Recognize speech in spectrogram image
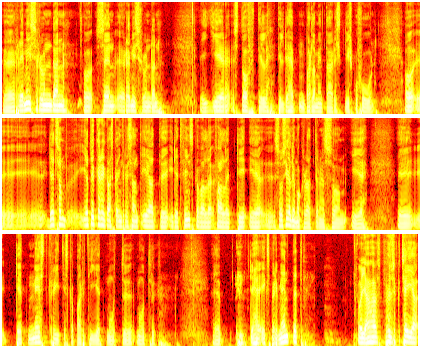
eh, remissrundan och sen remissrundan ger stoff till, till det här parlamentarisk diskussion. Och det som jag tycker är ganska intressant är att i det finska fallet det är Socialdemokraterna som är det mest kritiska partiet mot, mot det här experimentet. Och jag har försökt säga,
